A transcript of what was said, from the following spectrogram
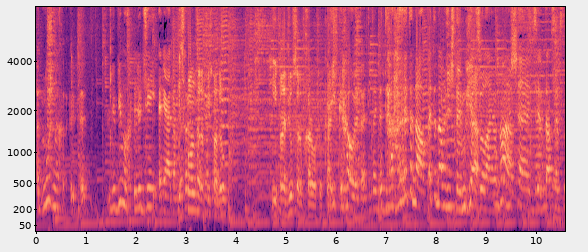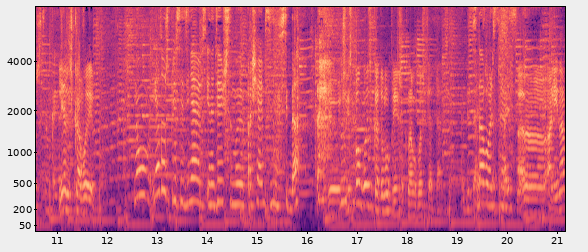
э, нужных, э, любимых людей рядом. И спонсоров, и подруг, и продюсеров хороших И, качественных. о, это, это, это- да, это нам, это нам лично ему я Да. желаю. Ну, а помешает, всем, да, всем слушателям, конечно. Леночка, вы Ну, я тоже присоединяюсь и надеюсь, что мы прощаемся не навсегда. э, через полгодика, я думаю, приедешь к нам в гости опять. С удовольствием. Спасибо. Э, Алина?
